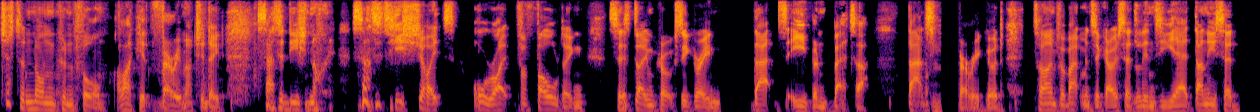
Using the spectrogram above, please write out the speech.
just a non-conform. I like it very much indeed. Saturday night, Saturday shites, all right for folding, says Dame Croxy Green. That's even better. That's mm. very good. Time for Bachmann to go, said Lindsay. Yeah, Dunny said,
